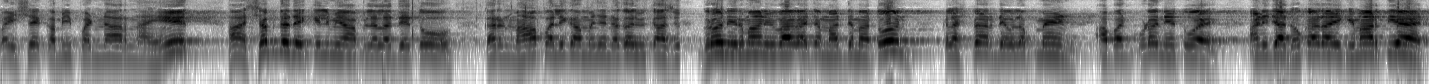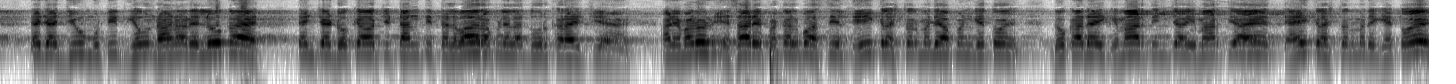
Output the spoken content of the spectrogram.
पैसे कमी पडणार नाहीत. हा शब्द देखील मी आपल्याला देतो. कारण महापालिका म्हणजे नगर विकास गृहनिर्माण विभागाच्या माध्यमातून क्लस्टर डेव्हलपमेंट आपण पुढे नेतोय. आणि ज्या धोकादायक इमारती आहेत त्याच्या जीव मुठीत घेऊन राहणारे लोक आहेत त्यांच्या डोक्यावरची टांगती तलवार आपल्याला दूर करायची आहे. आणि म्हणून एस आर ए प्रकल्प असतील तेही क्लस्टरमध्ये आपण घेतोय. धोकादायक इमारतींच्या इमारती आहेत त्याही क्लस्टरमध्ये घेतोय.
